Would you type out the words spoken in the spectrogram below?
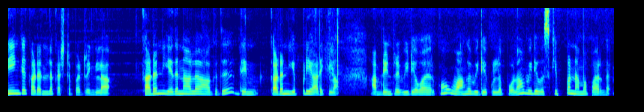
நீங்கள் கடனில் கஷ்டப்படுறீங்களா? கடன் எதனால் ஆகுது? தென் கடன் எப்படி அடைக்கலாம்? அப்படின்ற வீடியோவாக இருக்கும். வாங்க வீடியோக்குள்ளே போகலாம் வீடியோவை ஸ்கிப் பண்ணாமல் பாருங்கள்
